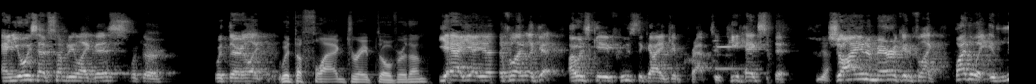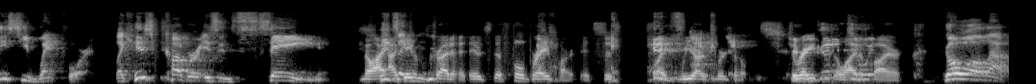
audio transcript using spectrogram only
And you always have somebody like this with their with their like with the flag draped over them. Yeah, yeah, yeah. Like, like I always gave who's the guy I give crap to? Pete Hegseth yeah. Giant American flag. By the way, at least he went for it. Like his cover is insane. No, I, I like, gave him credit. It's the full Braveheart. It's just like we are we're straight to the light of fire. Go all out.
